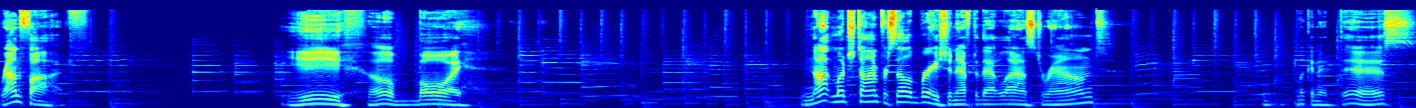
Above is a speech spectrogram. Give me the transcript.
Round five. Yee, oh boy. Not much time for celebration after that last round. Looking at this,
